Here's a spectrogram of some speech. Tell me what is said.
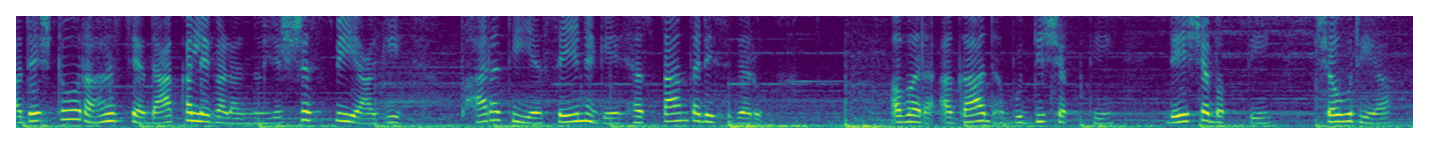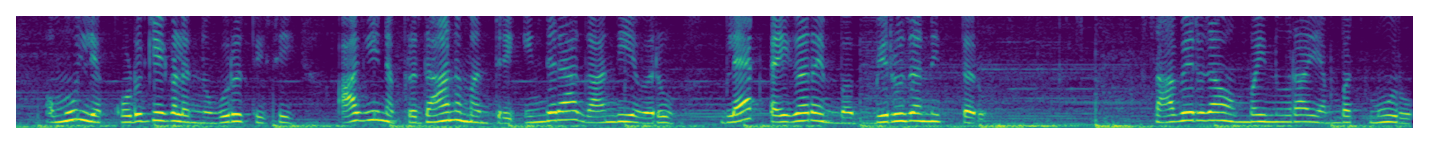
ಅದೆಷ್ಟೋ ರಹಸ್ಯ ದಾಖಲೆಗಳನ್ನು ಯಶಸ್ವಿಯಾಗಿ ಭಾರತೀಯ ಸೇನೆಗೆ ಹಸ್ತಾಂತರಿಸಿದರು. ಅವರ ಅಗಾಧ ಬುದ್ಧಿಶಕ್ತಿ, ದೇಶಭಕ್ತಿ, ಶೌರ್ಯ, ಅಮೂಲ್ಯ ಕೊಡುಗೆಗಳನ್ನು ಗುರುತಿಸಿ ಆಗಿನ ಪ್ರಧಾನಮಂತ್ರಿ ಇಂದಿರಾ ಗಾಂಧಿಯವರು ಬ್ಲ್ಯಾಕ್ ಟೈಗರ್ ಎಂಬ ಬಿರುದನ್ನಿತ್ತರು ಸಾವಿರದ ಒಂಬೈನೂರ ಎಂಬತ್ತ್ಮೂರು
